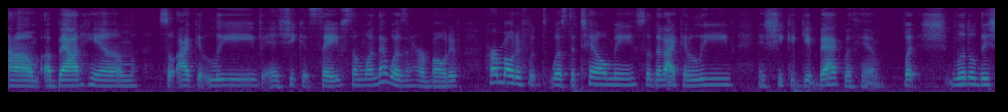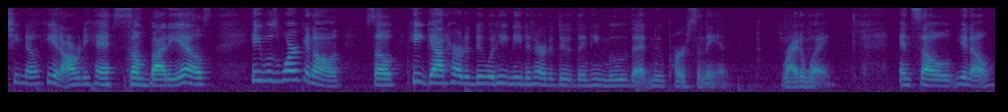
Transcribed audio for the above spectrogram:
um, about him so I could leave and she could save someone. That wasn't her motive. Her motive was, was to tell me so that I could leave and she could get back with him. But sh- little did she know, he had already had somebody else he was working on. So he got her to do what he needed her to do. Then he moved that new person in right away. And so, you know,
